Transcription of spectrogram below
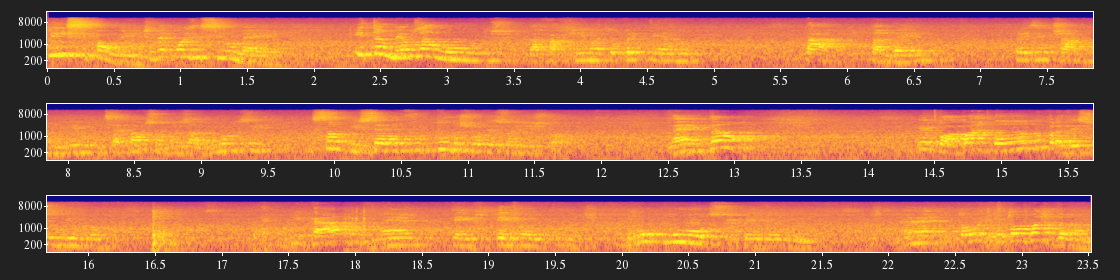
Principalmente, depois ensino médio. E também os alunos da FAFIMA que eu pretendo estar também presentear com um livro, etc. São meus alunos e, são, e serão futuros professores de história. Né? Então, eu estou aguardando para ver se o livro publicado, né? teve, teve um, concurso, teve um. Né? Então eu estou aguardando.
